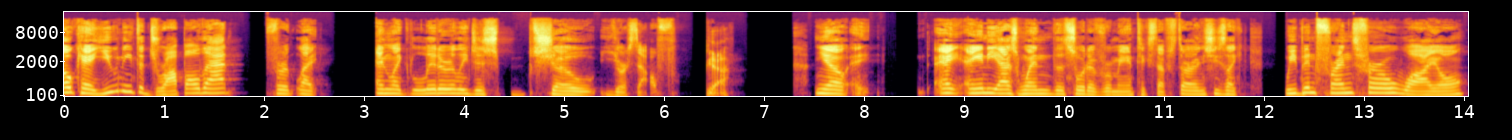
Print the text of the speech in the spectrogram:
okay you need to drop all that for like and like literally just show yourself yeah. you know A- andy asked when the sort of romantic stuff started and she's like we've been friends for a while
